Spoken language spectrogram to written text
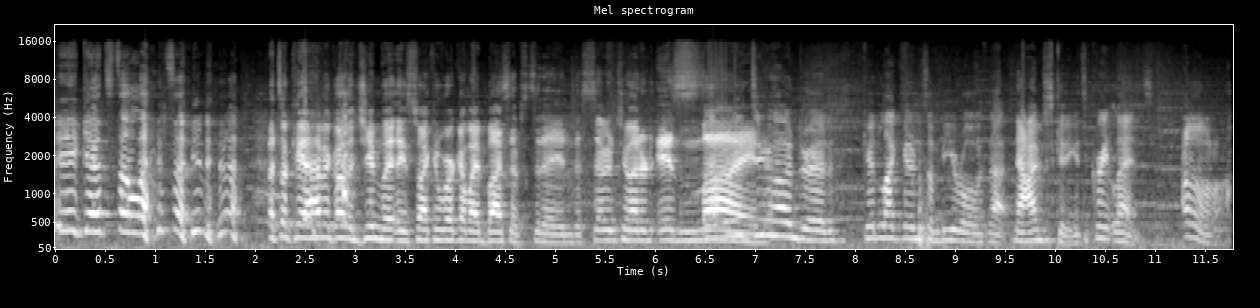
he gets the lens. That's okay. I haven't gone to the gym lately, so I can work out my biceps today. And the 7200 is mine. 7200. Good luck getting some B-roll with that. Nah, I'm just kidding. It's a great lens. Oh.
